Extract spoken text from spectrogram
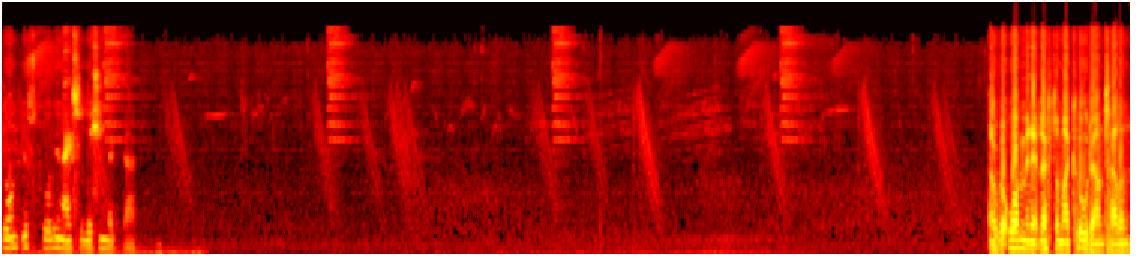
Don't use scroll in isolation like that. Got one minute left on my cooldown, Talon.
